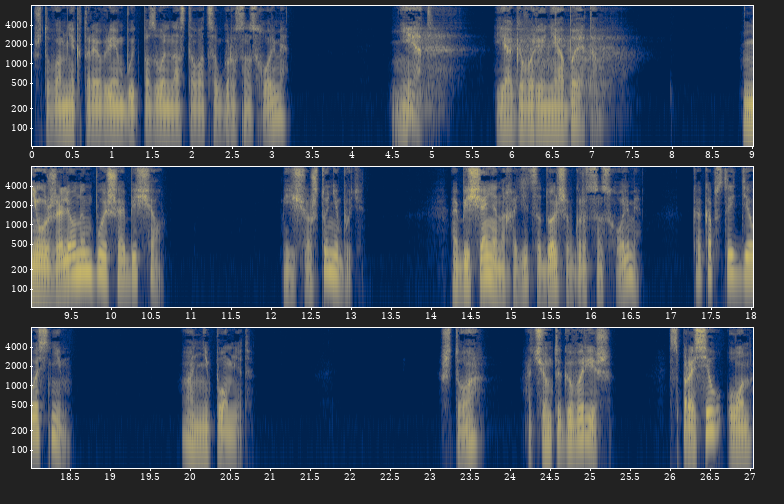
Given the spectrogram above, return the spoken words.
что вам некоторое время будет позволено оставаться в Гроссенсхольме?» «Нет, я говорю не об этом». Неужели он им больше обещал? Еще что-нибудь? Обещание находиться дольше в Гроссенсхольме? Как обстоит дело с ним? Он не помнит. «Что? О чем ты говоришь?» Спросил он,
